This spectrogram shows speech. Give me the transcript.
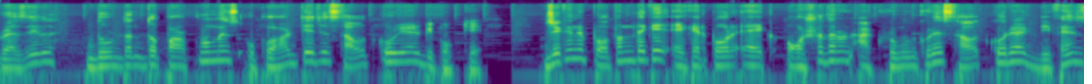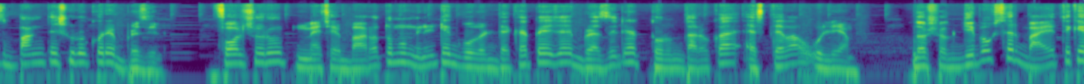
ব্রাজিল দুর্দান্ত পারফরমেন্স উপহার দিয়েছে সাউথ কোরিয়ার বিপক্ষে, যেখানে প্রথম থেকে একের পর এক অসাধারণ আক্রমণ করে সাউথ কোরিয়ার ডিফেন্স ভাঙতে শুরু করে ব্রাজিল। ফলস্বরূপ ম্যাচের বারোতম মিনিটে গোলের দেখা পেয়ে যায় ব্রাজিলের তরুণ তারকা এস্তেবা উইলিয়াম। দর্শক ডিবক্সের বাইরে থেকে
